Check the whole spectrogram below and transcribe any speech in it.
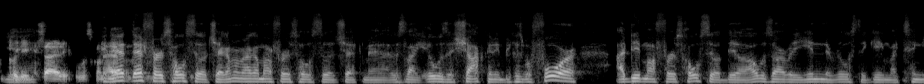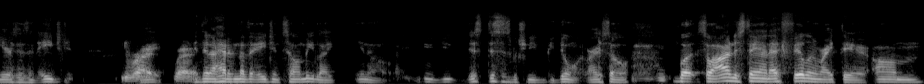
I'm pretty Yeah. excited what's gonna And happen. that, that first wholesale check, I remember I got my first wholesale check, man. It was like it was a shock to me because before I did my first wholesale deal, I was already in the real estate game like 10 years as an agent. You're right, right. And then I had another agent tell me, like, you know, you, you this this is what you need to be doing, right? So Mhm. but so I understand that feeling right there. Um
